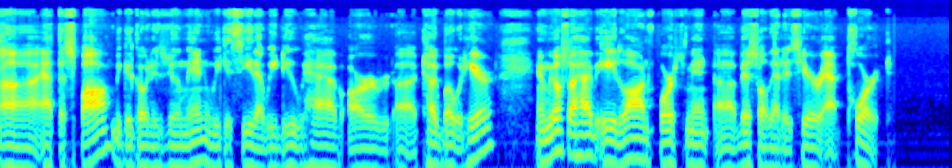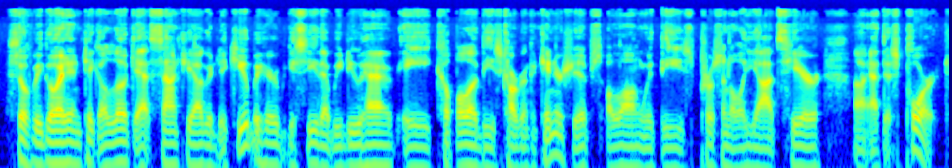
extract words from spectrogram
uh, at the spa. We could go and zoom in. We can see that we do have our uh, tugboat here. And we also have a law enforcement uh, vessel that is here at port. So if we go ahead and take a look at Santiago de Cuba here, we can see that we do have a couple of these cargo container ships along with these personal yachts here uh, at this port.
